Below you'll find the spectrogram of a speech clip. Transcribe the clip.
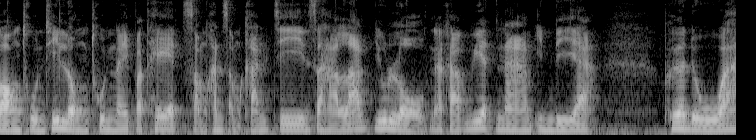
กองทุนที่ลงทุนในประเทศสำคัญสำคัญจีน สหรัฐยุโรปนะครับเวียดนามอินเดีย เพื่อดูว่า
